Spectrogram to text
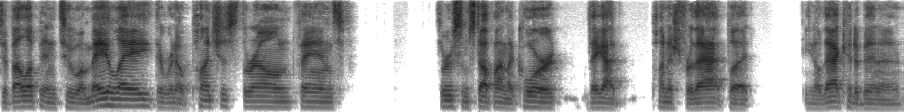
develop into a melee. There were no punches thrown. Fans threw some stuff on the court. They got punished for that, but you know that could have been a,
